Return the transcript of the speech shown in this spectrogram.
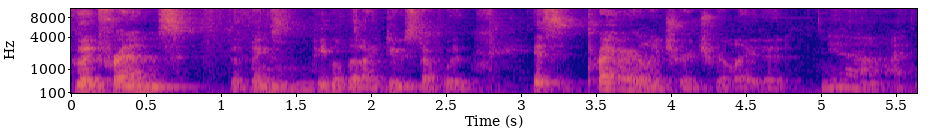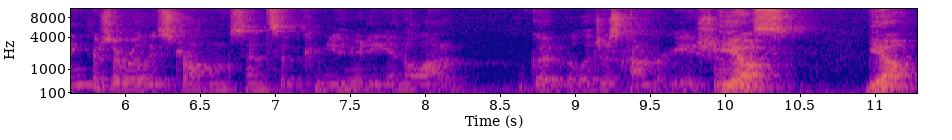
good friends, the things people that I do stuff with, it's primarily church related. Yeah, I think there's a really strong sense of community in a lot of good religious congregations. Yeah. Yeah,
